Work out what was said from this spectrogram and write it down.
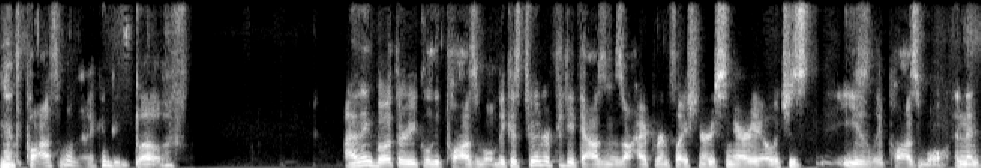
It's possible that it can do both. I think both are equally plausible because 250,000 is a hyperinflationary scenario, which is easily plausible. And then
